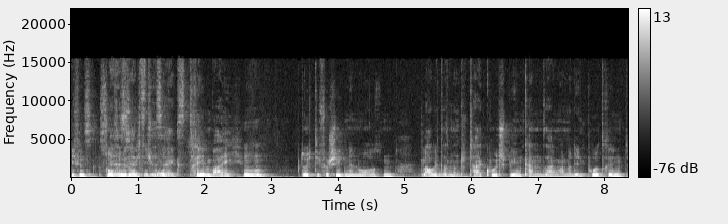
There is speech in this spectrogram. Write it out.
Ich finde es, so Er ich ist richtig ist gut. er extrem weich. Mhm. Durch die verschiedenen Nuancen glaube ich, dass man total cool spielen kann, sagen, wenn man den pur trinkt.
